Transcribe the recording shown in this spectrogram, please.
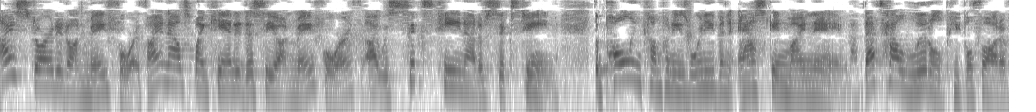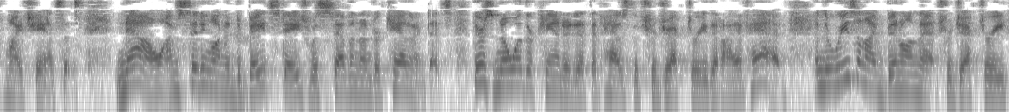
I started on May 4th, I announced my candidacy on May 4th. I was 16 out of 16. The polling companies weren't even asking my name. That's how little people thought of my chances. Now I'm sitting on a debate stage with seven other candidates. There's no other candidate that has the trajectory that I have had. And the reason I've been on that trajectory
